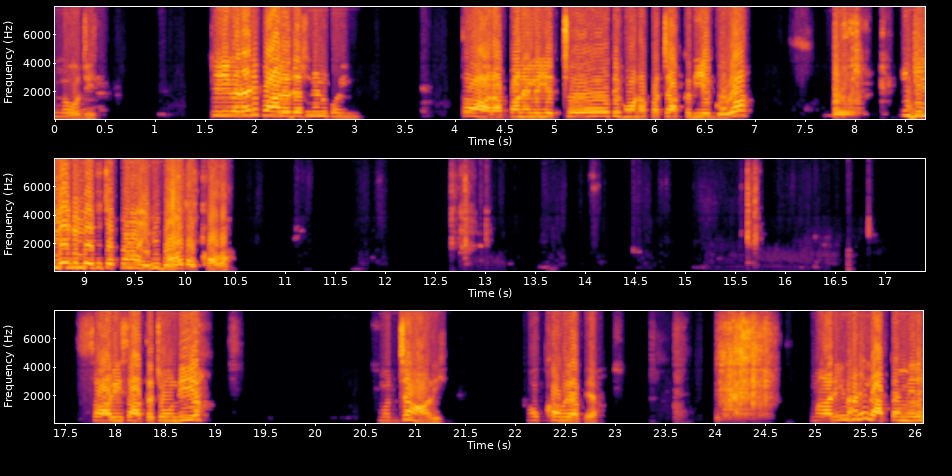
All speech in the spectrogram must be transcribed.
ਲੋ ਜੀ। ਠੀਕ ਹੈ ਡੈਡੀ, ਪਾ ਲਓ ਜਸ਼ਨ ਨੂੰ ਕੋਈ ਨੀ ਧਾਰ ਆਪਾਂ ਨੇ ਲਈ ਚੋ ਤੇ ਹੁਣ ਆਪਾਂ ਚੱਕ ਦਈਏ ਗੋਆ ਗਿੱਲੇ ਗਿੱਲੇ ਤੇ ਚੱਕਣਾ ਇਹ ਵੀ ਬਹੁਤ ਔਖਾ ਵਾ। ਸਾਰੀ ਸੱਤ ਚੋਂਦੀ ਆ। ਮੱਝਾਂ ਵਾਲੀ। ਔਖਾ ਹੋਇਆ ਪਿਆ। ਮਾਰੀ ਨਾ ਨੀ ਲੱਤ ਮੇਰੇ।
